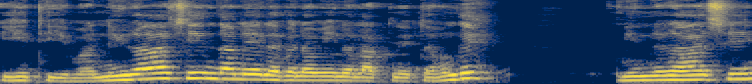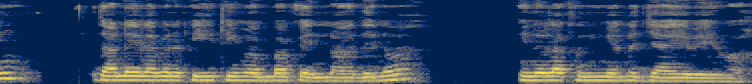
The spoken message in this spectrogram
පිහිටීම නිරාශයෙන් ධනය ලැබෙන මීන ලග්නෙට හොඳේ. නිරාශයෙන් ධනය ලැබෙන පිහිටීමක් බව පෙන්වා දෙනවා. මීන ලග්නියන්ට ජය වේවා.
